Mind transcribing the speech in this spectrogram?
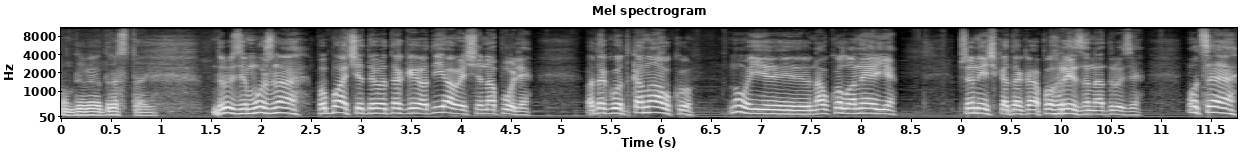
Он диви, одростає. Друзі, можна побачити отаке от явище на полі. Отаку от канавку. Ну і навколо неї пшеничка така погризана, друзі. Оце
